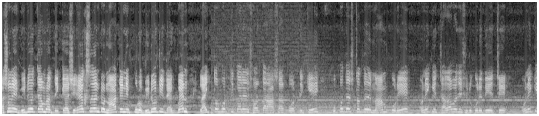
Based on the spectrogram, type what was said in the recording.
আসলে এই ভিডিওতে আমরা দেখে আসি। এক সেকেন্ডও না টেনে পুরো ভিডিওটি দেখবেন। লাইক পরবর্তীকালীন সরকার আসার পর থেকে উপদেষ্টাদের নাম করে অনেকে চাঁদাবাজি শুরু করে দিয়েছে, অনেকে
